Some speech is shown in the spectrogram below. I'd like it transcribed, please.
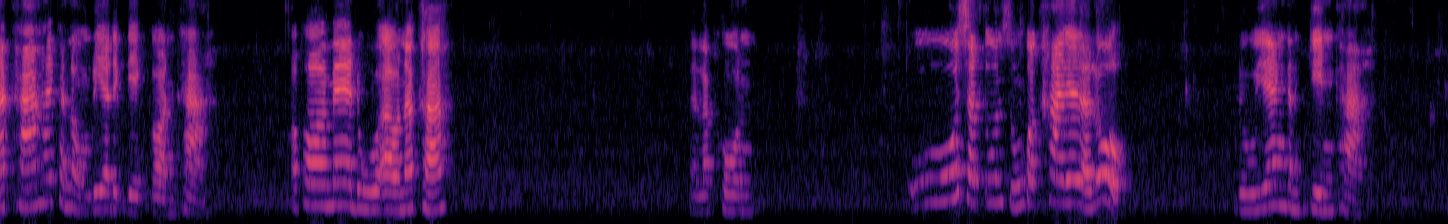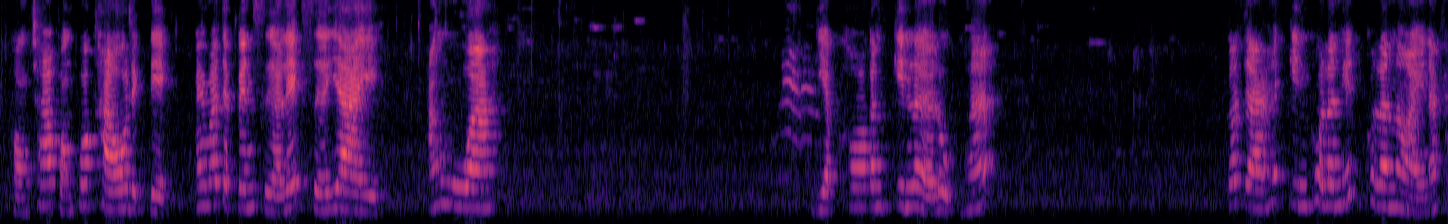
นะคะ ให้ขนมเรียเด็กๆก่อนค่ะพ่อพ่อแม่ดูเอานะคะ แต่ละคนอู้สตูนสูงกว่าใครเลยเหรอลูก ดูแย่งกันกินค่ะ ของชอบของพวกเขาเด็กๆ ไม่ว่าจะเป็นเสือเล็กเสือใหญ่ ทั้งวัว เหยียบคอกันกินเลยเหรอลูกฮะก็จะให้กินคนละนิดคนละหน่อยนะค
